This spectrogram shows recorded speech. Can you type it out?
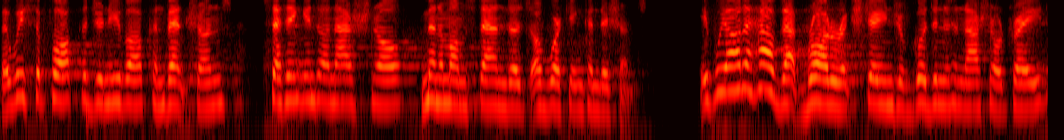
that we support the Geneva Conventions setting international minimum standards of working conditions. If we are to have that broader exchange of goods in international trade,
